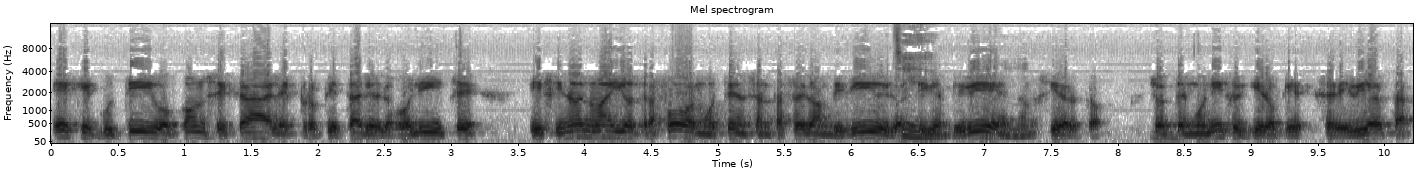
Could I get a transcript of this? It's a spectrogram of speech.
ejecutivo, concejales, propietarios de los boliches, Y si no, no hay otra forma. Ustedes en Santa Fe lo han vivido y lo Sí. siguen viviendo, ¿no es cierto? Yo tengo un hijo y quiero que se divierta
